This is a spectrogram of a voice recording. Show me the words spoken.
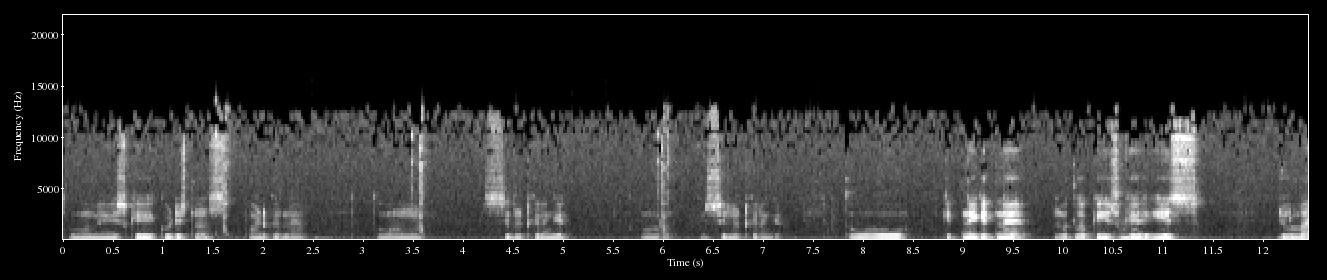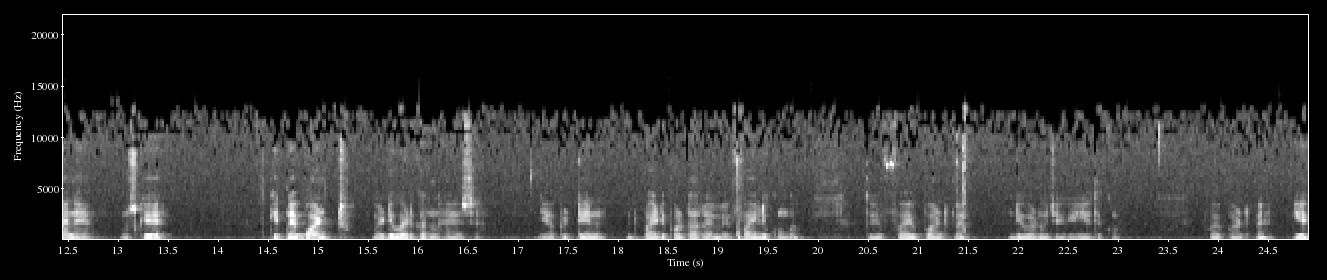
तो हमें इसके इक्वी डिस्टेंस पॉइंट करना है। तो हम सिलेक्ट करेंगे और सिलेक्ट करेंगे। तो कितने कितने मतलब कि इसके इस जो लाइन है, उसके कितने पॉइंट में डिवाइड करना है ऐसे यहाँ पे टेन बाय डिफ़ॉल्ट आ रहा है, मैं फाइव लिखूँगा। तो ये फाइव पॉइंट में डिवाइड हो जाएगी, ये देखो। फाइव पॉइंट में ये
